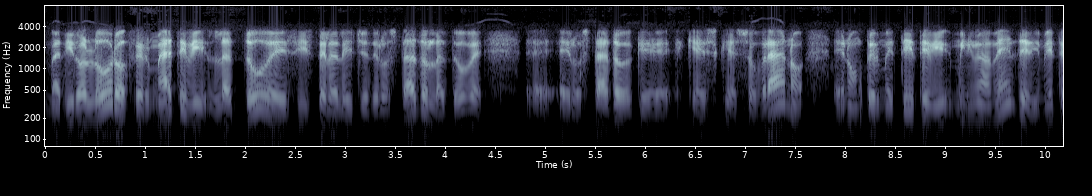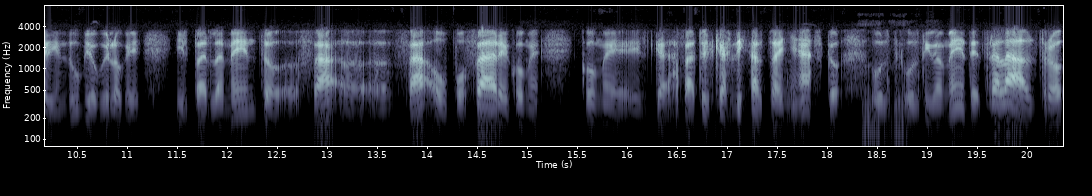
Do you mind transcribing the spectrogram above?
ma dirò loro fermatevi laddove esiste la legge dello Stato, laddove eh, è lo Stato che, che, è, che, è, sovrano e non permettetevi minimamente di mettere in dubbio quello che il Parlamento fa, uh, fa o può fare come come il, ha fatto il Cardinal Pagnasco ultimamente. Tra l'altro,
